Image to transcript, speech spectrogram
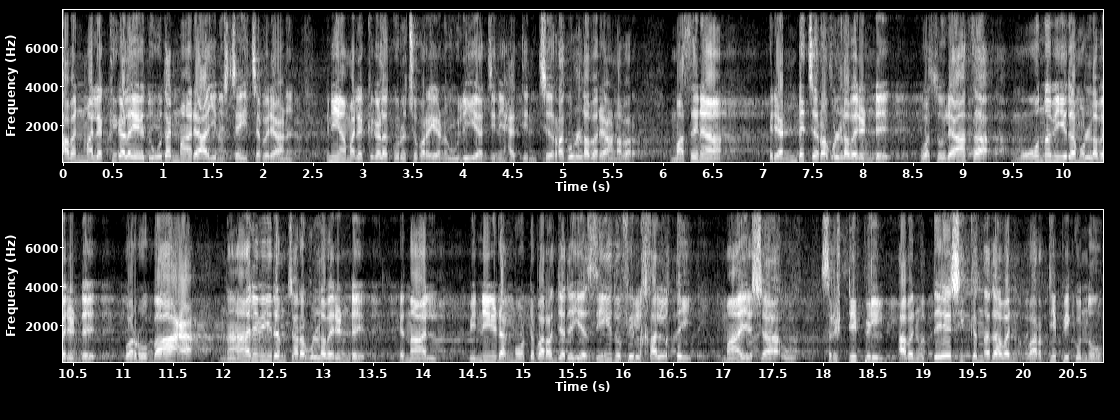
അവൻ മലക്കുകളെ ദൂതന്മാരായി നിശ്ചയിച്ചവരാണ്. ഇനി ആ മലക്കുകളെ കുറിച്ച് പറയാണ് ഉലിയ ജിനിഹത്തിൻ ചിറകുള്ളവരാണവർ. മസന രണ്ട് ചിറകുള്ളവരുണ്ട് വസുലാത്ത മൂന്ന് വീതമുള്ളവരുണ്ട് വറുബാ നാല് വീതം ചിറകുള്ളവരുണ്ട്. എന്നാൽ പിന്നീട് അങ്ങോട്ട് പറഞ്ഞത് യസീദു ഫിൽ ഖൽഖി മാ യശാഉ. സൃഷ്ടിപ്പിൽ അവൻ ഉദ്ദേശിക്കുന്നത് അവൻ വർദ്ധിപ്പിക്കുന്നു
